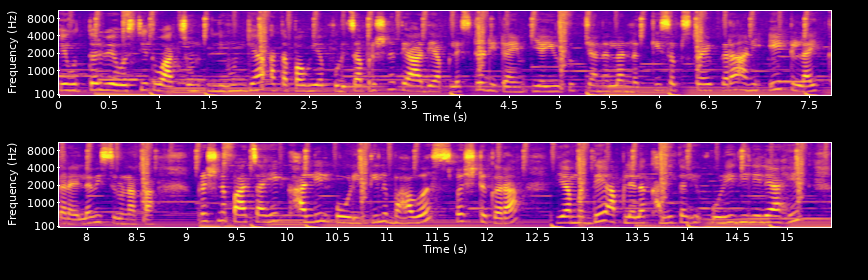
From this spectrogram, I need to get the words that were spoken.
हे उत्तर व्यवस्थित वाचून लिहून घ्या. आता पाहूया पुढचा प्रश्न. त्याआधी आपल्या स्टडी टाईम या यूट्यूब चॅनलला नक्की सबस्क्राईब करा आणि एक लाईक करायला विसरू नका. प्रश्न पाच आहे खालील ओळीतील भाव स्पष्ट करा. यामध्ये आपल्याला खाली काही ओळी दिलेल्या आहेत.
